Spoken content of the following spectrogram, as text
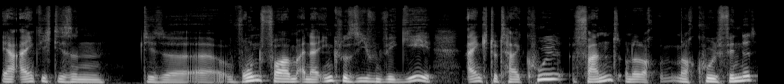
er eigentlich diesen, diese äh, Wohnform einer inklusiven WG eigentlich total cool fand und auch noch cool findet,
